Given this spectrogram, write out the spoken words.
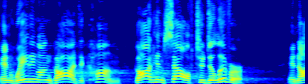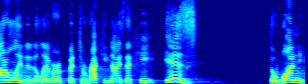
and waiting on God to come, God Himself to deliver. And not only to deliver, but to recognize that He is the one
